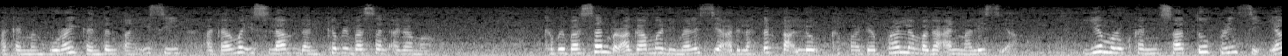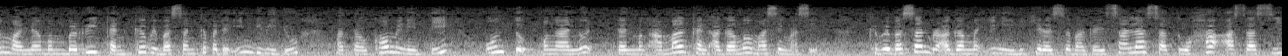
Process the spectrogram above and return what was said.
akan menghuraikan tentang isi agama Islam dan kebebasan agama. Kebebasan beragama di Malaysia adalah tertakluk kepada Perlembagaan Malaysia. Ia merupakan satu prinsip yang mana memberikan kebebasan kepada individu atau komuniti untuk menganut dan mengamalkan agama masing-masing. Kebebasan beragama ini dikira sebagai salah satu hak asasi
